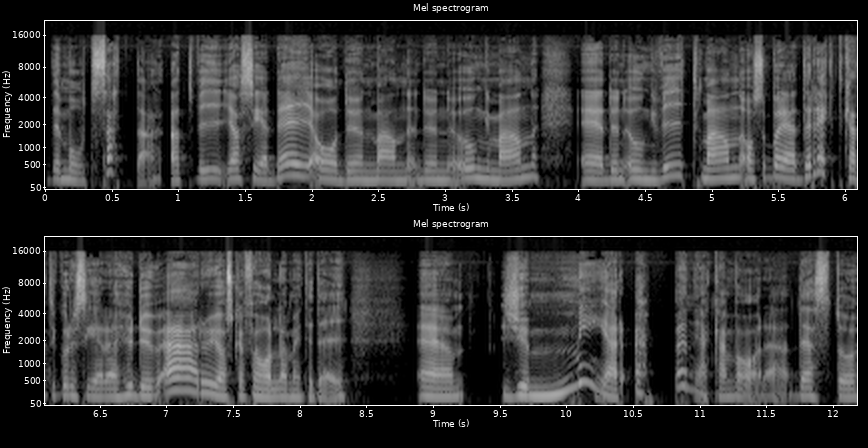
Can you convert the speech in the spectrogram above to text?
det motsatta. Att vi, jag ser dig, och du är en man, du är en ung man, eh, du är en ung vit man, och så börjar jag direkt kategorisera hur du är och hur jag ska förhålla mig till dig. Eh, ju mer öppen jag kan vara, desto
